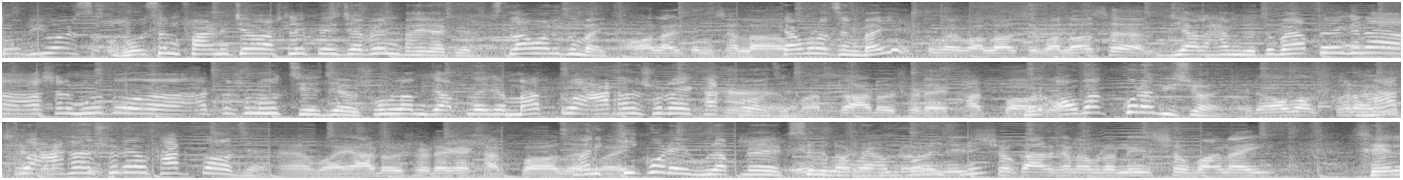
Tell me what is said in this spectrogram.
তো ভিউয়ার্স হোসেন ফার্নিচার আসলে পেয়ে যাবেন ভাইয়াকে। আসসালামু আলাইকুম ভাই। ওয়ালাইকুম সালাম। কেমন আছেন ভাই? তো ভাই ভালো আছে ভালো আছেন? জি আলহামদুলিল্লাহ। তো ভাই আপনার এখানে আসার মূলত আকর্ষণ হচ্ছে যে শুনলাম যে আপনার এখানে মাত্র আঠারোশো টাকায় খাট পাওয়া যায়। হ্যাঁ, মাত্র আঠারোশো টাকায় খাট পাওয়া মানে যায়। অবাক করা বিষয়। এটা অবাক করা মাত্র বিষয়। হচ্ছে- আঠারোশো টাকায় খাট পাওয়া যায়। হ্যাঁ ভাই আঠারোশো টাকায় খাট পাওয়া যায় মানে কি করে এগুলো আপনার এক্সেল এগুলো করেন আমরা নিজস্ব কারখানা আমরা নিজস্ব বানাই। সেল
